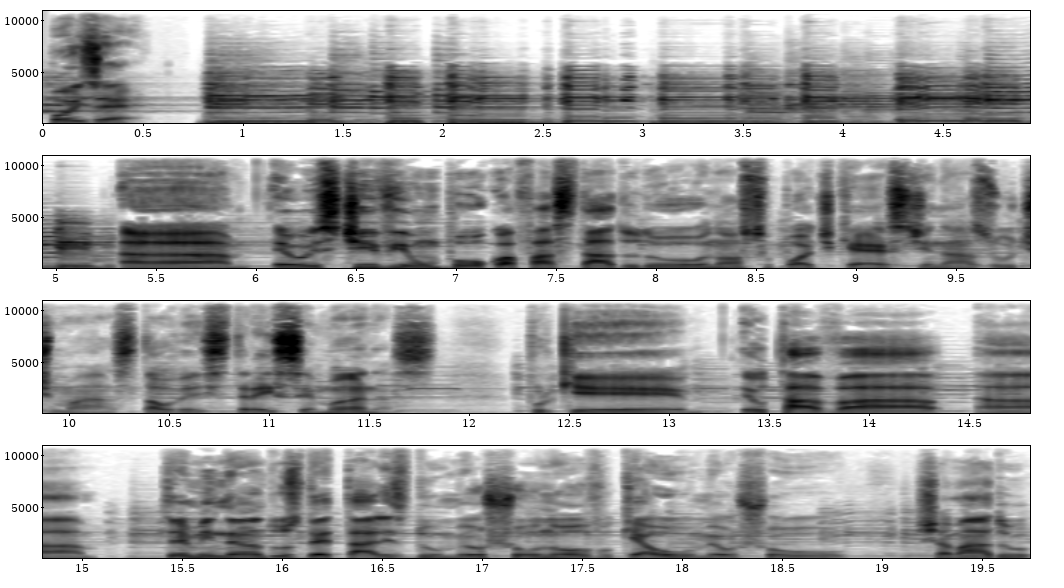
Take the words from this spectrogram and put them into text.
Pois é. Uh, eu estive um pouco afastado do nosso podcast nas últimas, talvez, três semanas, porque eu tava uh, terminando os detalhes do meu show novo, que é o meu show chamado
